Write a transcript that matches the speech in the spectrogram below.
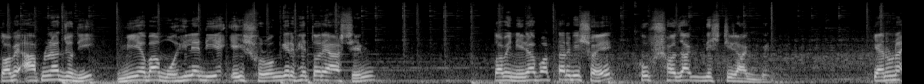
তবে আপনারা যদি মেয়ে বা মহিলা নিয়ে এই সুরঙ্গের ভেতরে আসেন, তবে নিরাপত্তার বিষয়ে খুব সজাগ দৃষ্টি রাখবেন। কেননা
